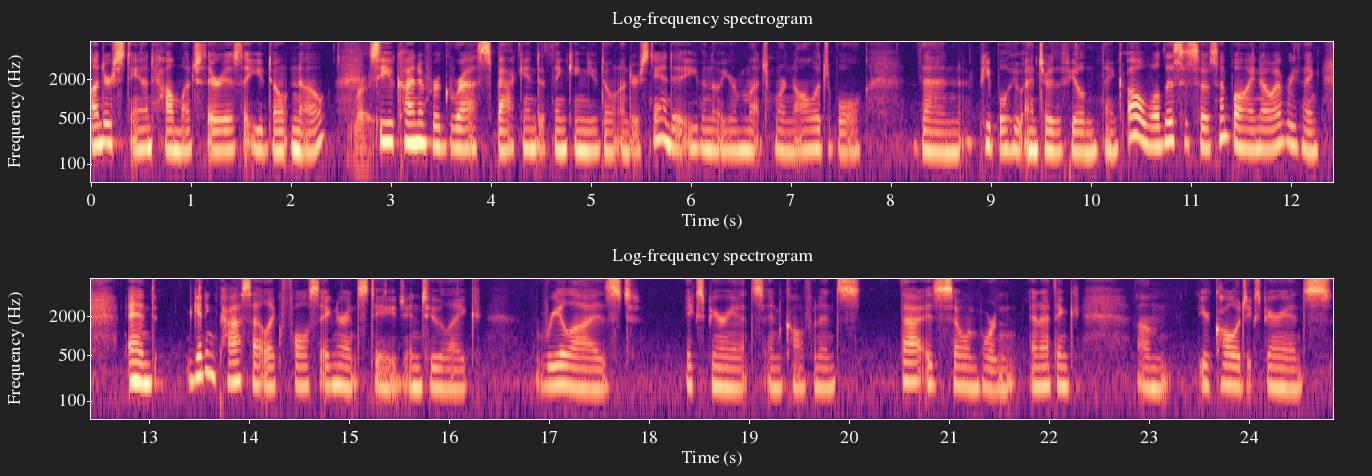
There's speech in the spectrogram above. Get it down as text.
understand how much there is that you don't know. Right. So you kind of regress back into thinking you don't understand it, even though you're much more knowledgeable than people who enter the field and think, oh, well, this is so simple, I know everything. And getting past that like false ignorance stage into like realized experience and confidence, that is so important. And I think um, your college experience,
